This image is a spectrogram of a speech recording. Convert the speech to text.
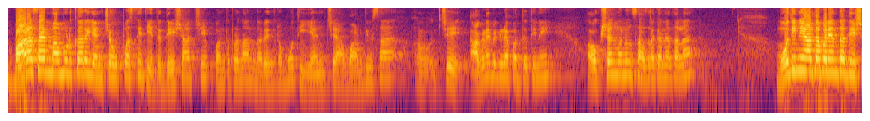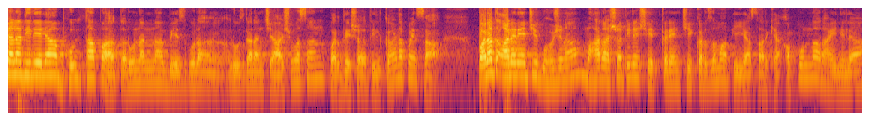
बाळासाहेब मामुडकर यांच्या उपस्थितीत देशाचे पंतप्रधान नरेंद्र मोदी यांच्या वाढदिवसाचे आगळ्या वेगळ्या पद्धतीने औक्षण म्हणून साजरा करण्यात आला. मोदींनी आतापर्यंत देशाला दिलेल्या भूलथापा तरुणांना बेजगुरा रोजगारांचे आश्वासन परदेशातील काळा पैसा परत आणण्याची घोषणा महाराष्ट्रातील शेतकऱ्यांची कर्जमाफी यासारख्या अपूर्ण राहिलेल्या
